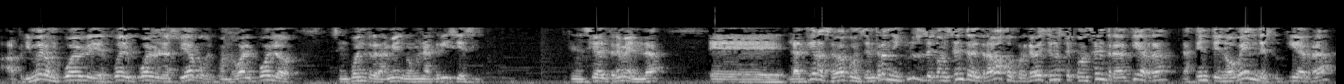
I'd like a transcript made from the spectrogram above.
a primero un pueblo y después el pueblo en la ciudad, porque cuando va al pueblo se encuentra también con una crisis existencial tremenda, eh, la tierra se va concentrando, incluso se concentra el trabajo, porque a veces no se concentra la tierra, la gente no vende su tierra,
